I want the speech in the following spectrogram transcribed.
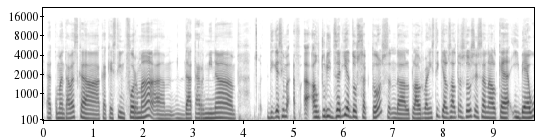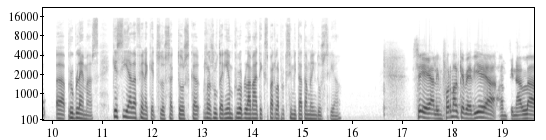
Eh, comentaves que, que aquest informe eh, determina, diguéssim, autoritzaria dos sectors del pla urbanístic i els altres dos és en el que hi veu eh, problemes. Què s'hi ha de fer en aquests dos sectors que resultarien problemàtics per la proximitat amb la indústria? Sí, l'informe el que ve a dir, al final la,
